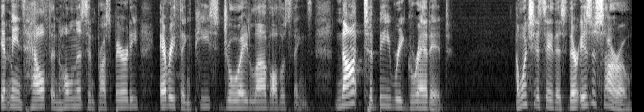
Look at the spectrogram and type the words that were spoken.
it means health and wholeness and prosperity, everything peace, joy, love, all those things. Not to be regretted. I want you to say this there is a sorrow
